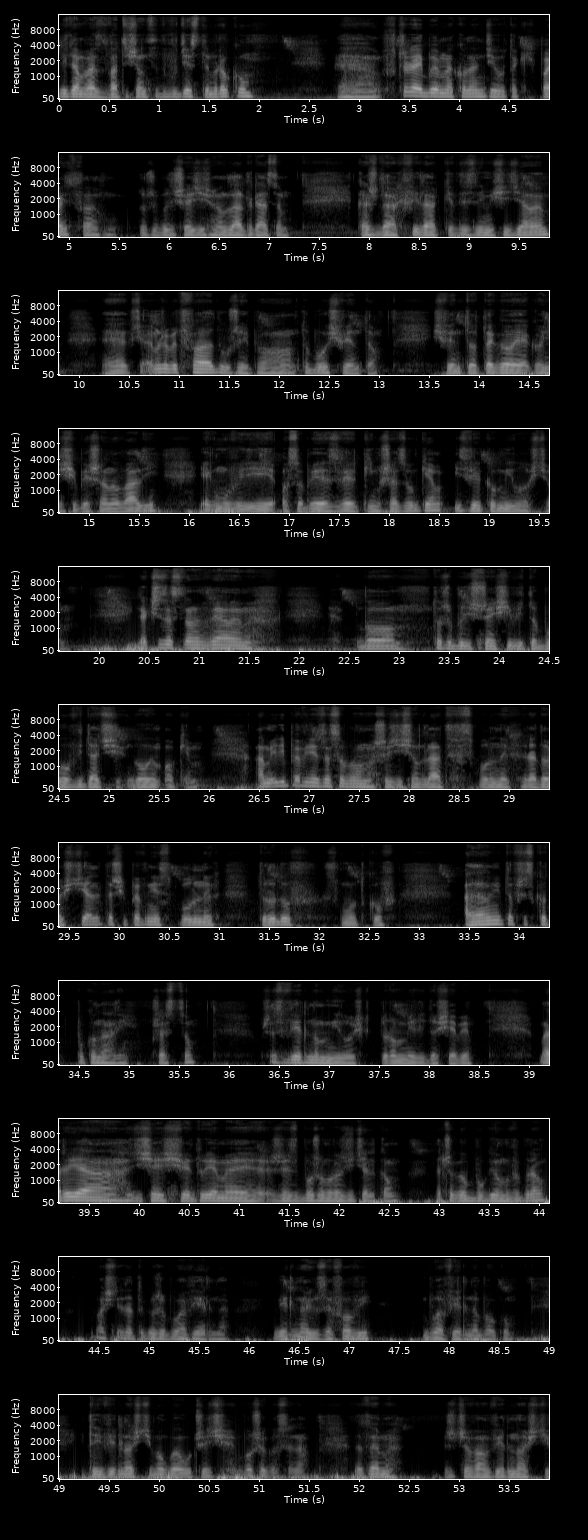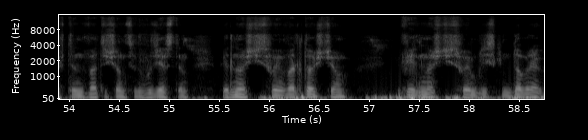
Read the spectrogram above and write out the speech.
Witam Was w 2020 roku. E, Wczoraj byłem na kolędzie u takich Państwa, którzy byli 60 lat razem. Każda chwila, kiedy z nimi siedziałem, e, chciałem, żeby trwała dłużej, bo to było święto. Święto tego, jak oni siebie szanowali, jak mówili o sobie z wielkim szacunkiem i z wielką miłością. I tak się zastanawiałem, bo to, że byli szczęśliwi, to było widać gołym okiem. A mieli pewnie za sobą 60 lat wspólnych radości, ale też i pewnie wspólnych trudów, smutków. Ale oni to wszystko pokonali. Przez co? Przez wierną miłość, którą mieli do siebie. Maryja dzisiaj świętujemy, że jest Bożą rodzicielką. Dlaczego Bóg ją wybrał? Właśnie dlatego, że była wierna. Wierna Józefowi, była wierna Bogu. I tej wierności mogła uczyć Bożego Syna. Zatem życzę Wam wierności w tym 2020. Wierności swoim wartościom, wierności swoim bliskim. Dobrego.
